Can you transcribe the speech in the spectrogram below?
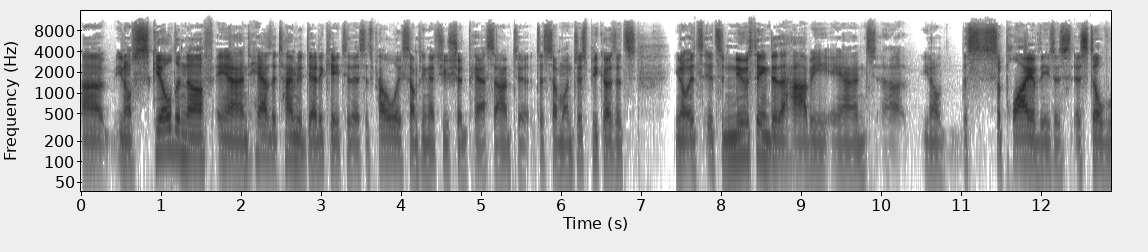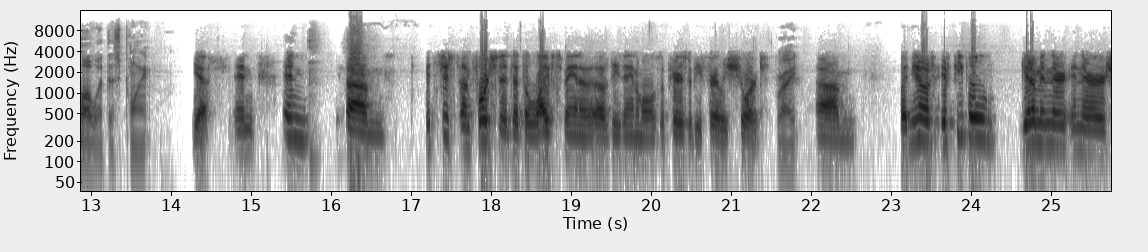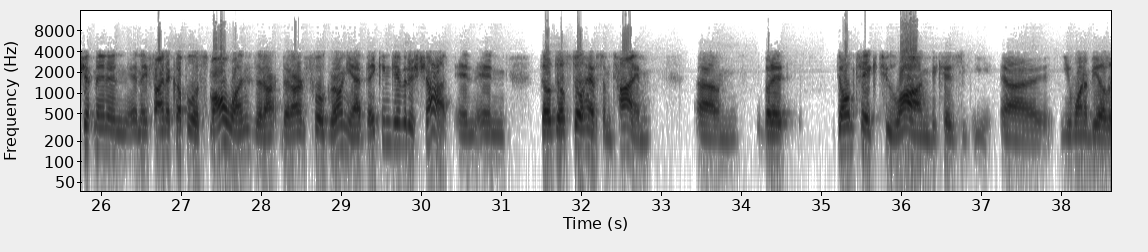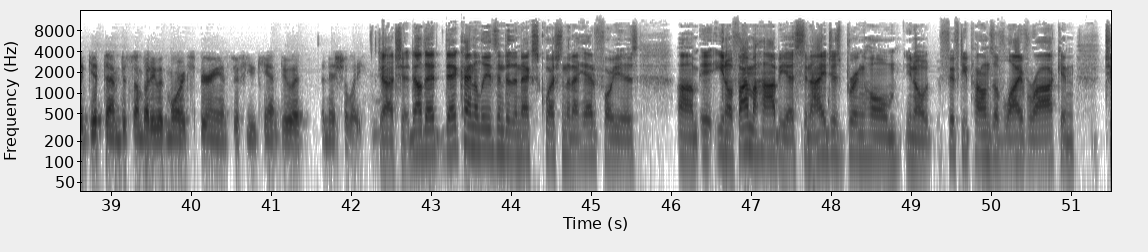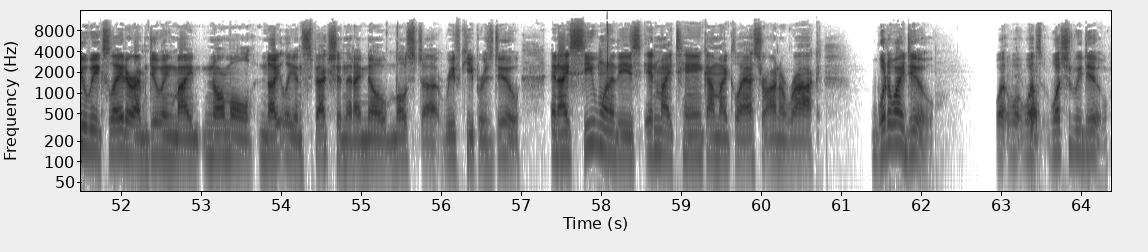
uh, you know, skilled enough and have the time to dedicate to this, it's probably something that you should pass on to, to someone just because it's, you know, it's it's a new thing to the hobby and uh, you know the supply of these is, is still low at this point. Yes, and and um, it's just unfortunate that the lifespan of, of these animals appears to be fairly short. Right. Um, but you know, if, if people get them in their in their shipment and, and they find a couple of small ones that aren't that aren't full grown yet, they can give it a shot and and they'll they'll still have some time. Um, but it don't take too long because uh, you want to be able to get them to somebody with more experience if you can't do it initially. Gotcha. Now that that kind of leads into the next question that I had for you is um, it, you know, if I'm a hobbyist and I just bring home, you know, 50 pounds of live rock, and two weeks later I'm doing my normal nightly inspection that I know most uh, reef keepers do, and I see one of these in my tank, on my glass, or on a rock, what do I do? What what what should we do?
